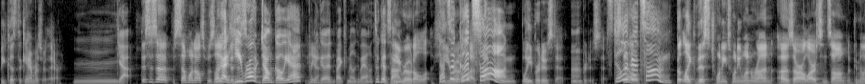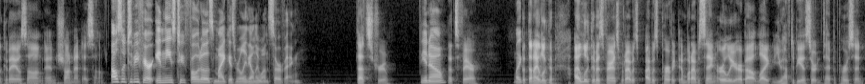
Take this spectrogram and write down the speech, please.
because the cameras are there. Mm, yeah. This is a someone else was Oh my like God, this he is- wrote "Don't Go Yet." Pretty Yeah. good by Camila Cabello. It's a good song. he wrote a lot. That's a good song. Well, he produced it. He mm. produced it. Still, a good song. But like this 2021 run, a Zara Larsson song, a Camila Cabello song, and Shawn Mendes song. Also, to be fair, in these two photos, Mike is really the only one serving. That's true. You know, That's fair. Like- but then I looked up I looked up his parents, but I was I was perfect. And what I was saying earlier about like you have to be a certain type of person.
